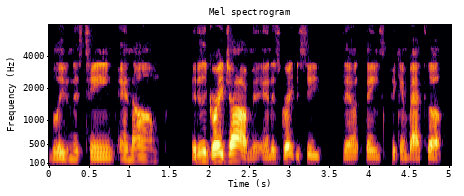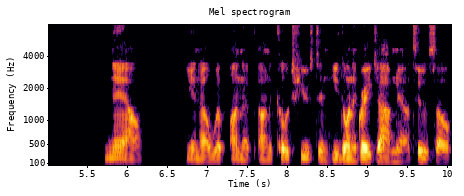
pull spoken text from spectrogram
believed in this team, and um, it is a great job, and it's great to see their things picking back up now you know, with on the on the coach Houston, he's doing a great job now too. So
